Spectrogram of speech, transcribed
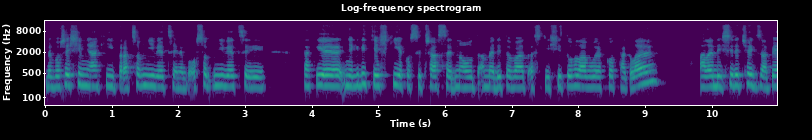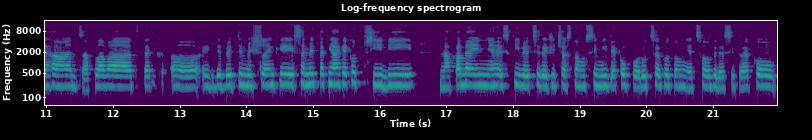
nebo řeším nějaký pracovní věci nebo osobní věci, tak je někdy těžký jako si třeba sednout a meditovat a stišit tu hlavu jako takhle, ale když si jde člověk zaběhat, zaplavat, tak uh, i kdyby ty myšlenky se mi tak nějak jako tříbí, napadají mě hezké věci, takže často musím mít jako po ruce potom něco, kde si to jako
